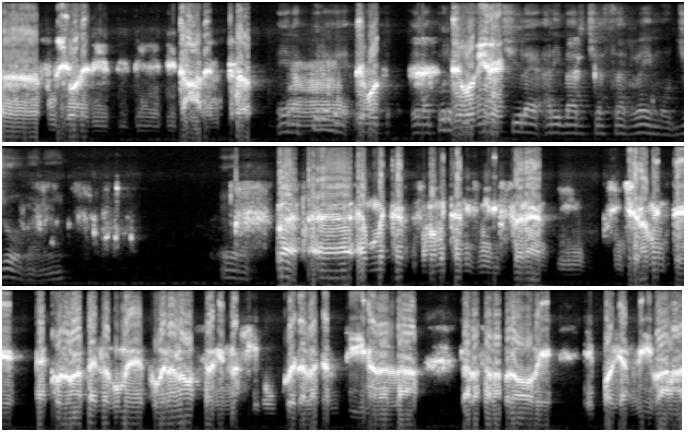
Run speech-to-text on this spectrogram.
eh, fusione di, di, di, talent. Era pure, mm, devo, era pure devo dire... facile arrivarci a Sanremo giovani. Era... Beh, eh, meccan- sono meccanismi differenti. Sinceramente, ecco, una band come, come, la nostra che nasce comunque dalla cantina, dalla, dalla sala prove e poi arriva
